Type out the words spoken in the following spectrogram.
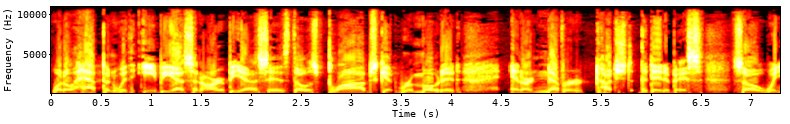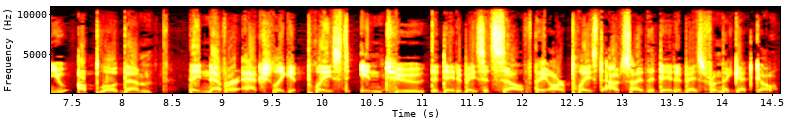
What will happen with EBS and RBS is those blobs get remoted and are never touched the database. So when you upload them, they never actually get placed into the database itself. They are placed outside the database from the get go.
